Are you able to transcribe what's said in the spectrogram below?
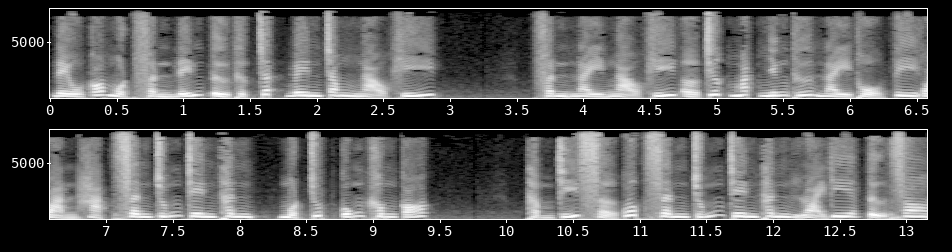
Đều có một phần đến từ thực chất bên trong ngạo khí. Phần này ngạo khí ở trước mắt những thứ này thổ ti quản hạt dân chúng trên thân, một chút cũng không có. Thậm chí sở quốc dân chúng trên thân loại kia tự do,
